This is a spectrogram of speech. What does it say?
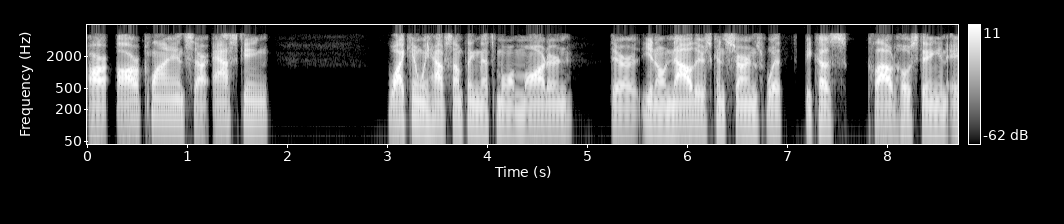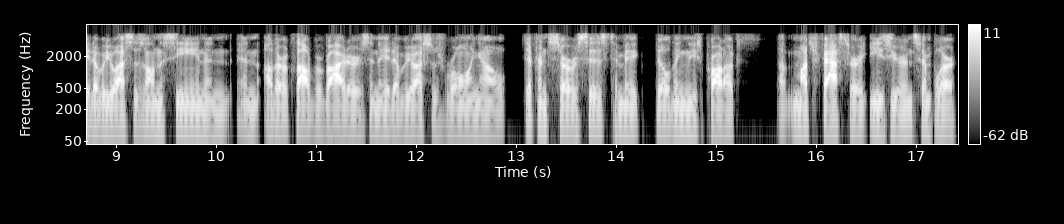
Our our clients are asking why can we have something that's more modern? There, you know, now there's concerns with because cloud hosting and AWS is on the scene and, and other cloud providers and AWS is rolling out different services to make building these products uh, much faster, easier, and simpler.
